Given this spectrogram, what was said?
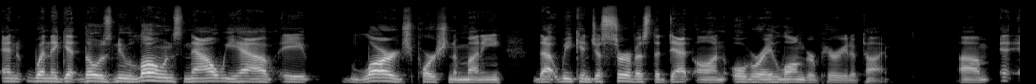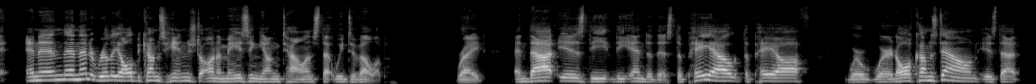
And when they get those new loans, now we have a large portion of money that we can just service the debt on over a longer period of time. Um, and, and then and then it really all becomes hinged on amazing young talents that we develop, right? And that is the the end of this. The payout, the payoff, where where it all comes down is that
